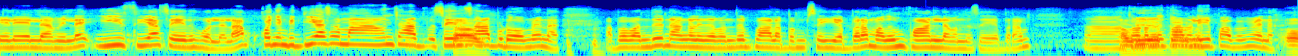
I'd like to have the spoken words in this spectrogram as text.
வேலையெல்லாம் இல்லை. ஈஸியாக செய்து கொள்ளலாம். கொஞ்சம் வித்தியாசமாகவும் சாப் செய்து சாப்பிடுவோமே அப்போ வந்து நாங்கள் இதை வந்து பாலப்பம் செய்ய போகிறோம் அதுவும் பானில் வந்து செய்ய போகிறோம் தொடர்ந்து காணொலியை பார்ப்போம் ஓ.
